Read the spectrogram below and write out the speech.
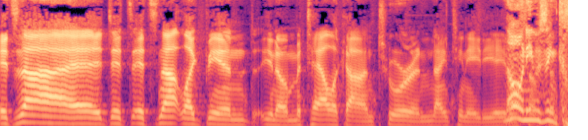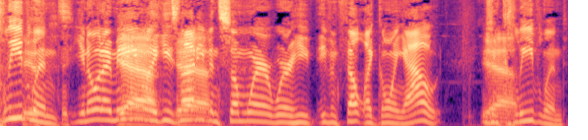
it's not. It's it's not like being you know Metallica on tour in 1988. No, and he was in Cleveland. You know what I mean? Yeah, like he's yeah. not even somewhere where he even felt like going out. He's Yeah. in Cleveland.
